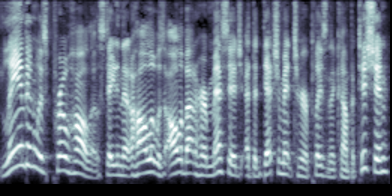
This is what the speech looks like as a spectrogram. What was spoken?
Landon was pro Hollow, stating that Hollow was all about her message at the detriment to her place in the competition,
